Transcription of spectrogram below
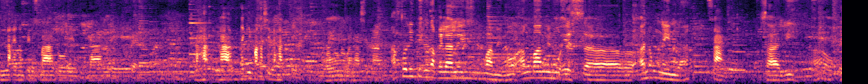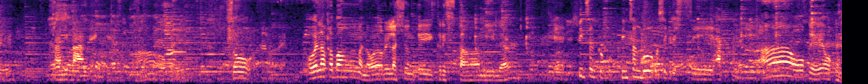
Ang laki ng pinagbago, yung gali. Lahat, lahat, nag-iba kasi lahat eh. nung nawala si daddy. Actually, hindi ko nakilala yung mami mo. Ang mami mo is, ah, anong name niya? Sally. Sally. Ah, okay. Palengke. Ah, okay. So, wala ka bang ano, relasyon kay Krista Miller? Pinsan ko po. Pinsang buo ko si Chris, si Atman. Ah, okay, okay.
